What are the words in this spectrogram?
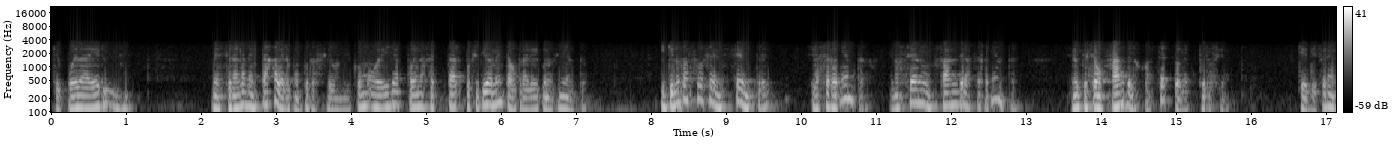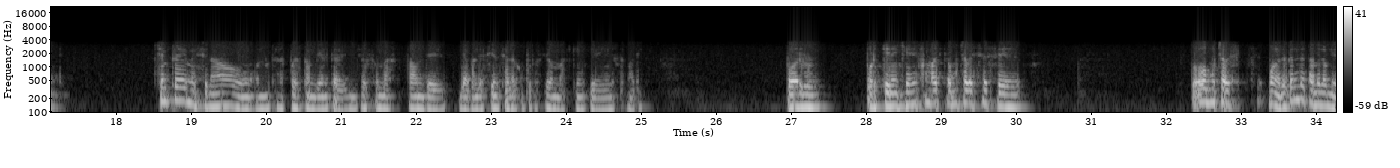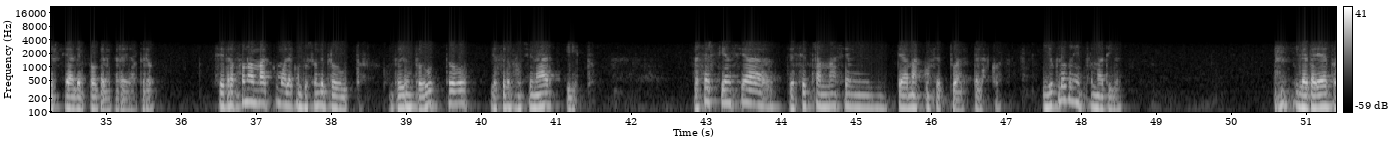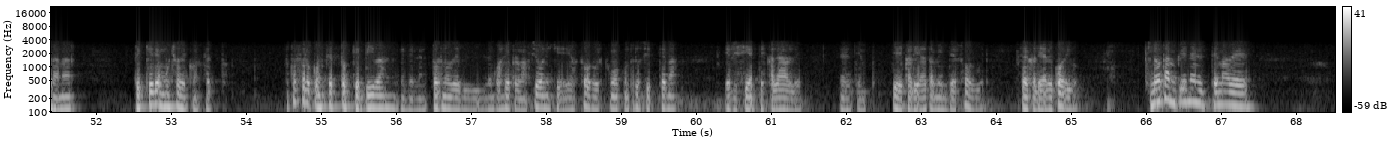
que pueda él mencionar la ventaja de la computación y cómo ellas pueden afectar positivamente a otra área de conocimiento. Y que no tan solo se centre en las herramientas, que no sean un fan de las herramientas, sino que sea un fan de los conceptos de la computación, que es diferente. Siempre he mencionado en otras respuestas también que yo soy más fan de llamar de ciencia de la computación más que ingeniería informática. Por, porque en ingeniería informática muchas veces se... todo muchas veces, bueno, depende también de la universidad, el enfoque de la carrera, pero se transforma más como la construcción de productos. Construir un producto y hacerlo funcionar y listo hacer ciencia te centra más en tema más conceptual de las cosas. Yo creo que la informática y la tarea de programar requiere mucho de conceptos. No son solo conceptos que vivan en el entorno del lenguaje de programación, que software, como construir un sistema eficiente, escalable en el tiempo, y de calidad también de software, o sea, calidad de código, sino también en el tema de,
